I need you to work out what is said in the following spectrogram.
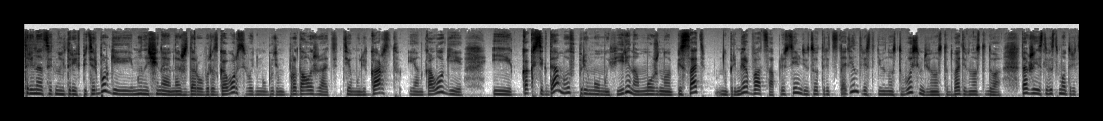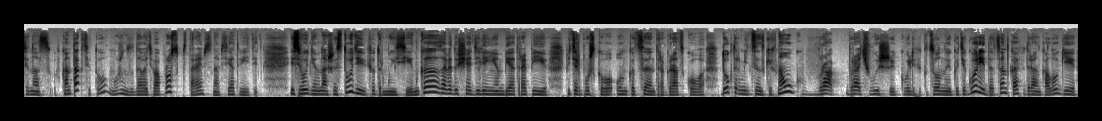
13.03 в Петербурге, и мы начинаем наш здоровый разговор. Сегодня мы будем продолжать тему лекарств и онкологии. И, как всегда, мы в прямом эфире. Нам можно писать, например, в WhatsApp. Плюс 7 931 398 92 92. Также, если вы смотрите нас ВКонтакте, то можно задавать вопросы, постараемся на все ответить. И сегодня в нашей студии Федор Моисеенко, заведующий отделением биотерапии Петербургского онкоцентра городского, доктор медицинских наук, врач высшей квалификационной категории категории, доцент кафедры онкологии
